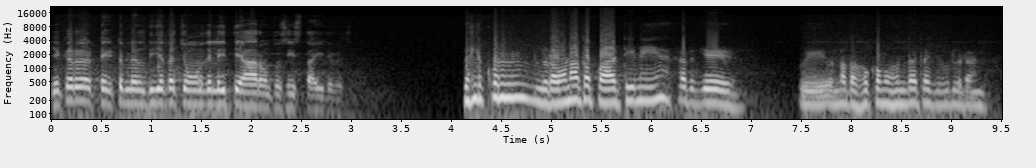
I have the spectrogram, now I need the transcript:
ਜੇਕਰ ਟਿਕਟ ਮਿਲਦੀ ਹੈ ਤਾਂ ਚੋਣ ਦੇ ਲਈ ਤਿਆਰ ਹੋ ਤੁਸੀਂ 27 ਦੇ ਵਿੱਚ? ਬਿਲਕੁਲ ਲੜਾਉਣਾ ਤਾਂ ਪਾਰਟੀ ਨਹੀਂ ਹੈ ਪਰ ਜੇ ਕੋਈ ਉਹਨਾਂ ਦਾ ਹੁਕਮ ਹੁੰਦਾ ਤਾਂ ਜ਼ਰੂਰ ਲੜਾਂਗੇ।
